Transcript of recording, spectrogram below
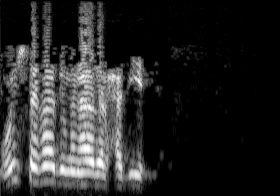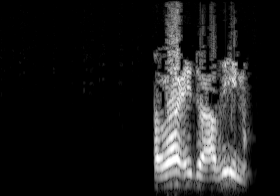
ويستفاد من هذا الحديث فوائد عظيمة.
